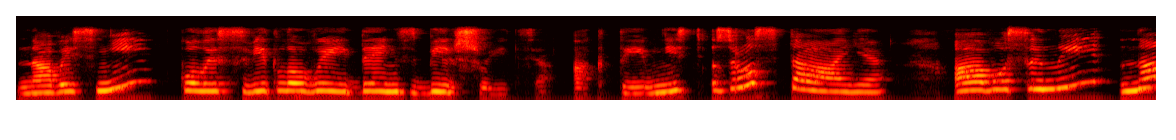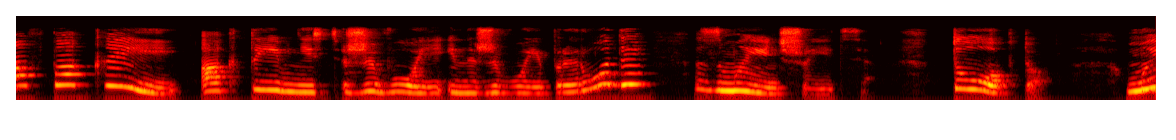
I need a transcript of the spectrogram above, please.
Навесні, коли світловий день збільшується, активність зростає, а восени навпаки активність живої і неживої природи зменшується. Тобто ми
